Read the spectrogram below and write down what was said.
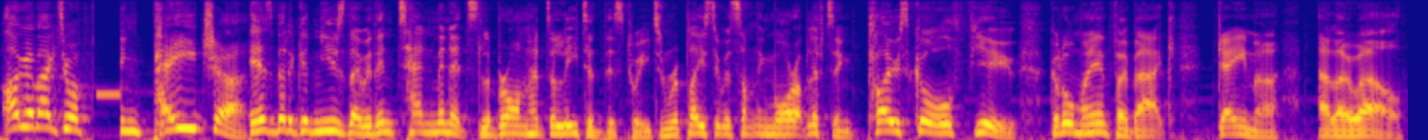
I'll go back to a fucking pager. Here's a bit of good news though. Within 10 minutes, LeBron had deleted this tweet and replaced it with something more uplifting. Close call, phew. Got all my info back. Gamer, lol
